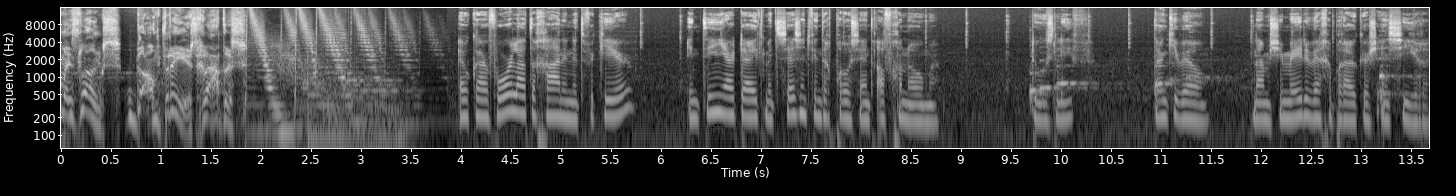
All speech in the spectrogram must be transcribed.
Kom eens langs, de entree is gratis. Elkaar voor laten gaan in het verkeer. In 10 jaar tijd met 26% afgenomen. Doe eens lief. Dank je wel. Namens je medeweggebruikers en sieren.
